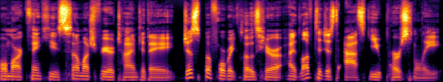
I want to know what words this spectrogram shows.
Well, Mark, thank you so much for your time today. Just before we close here, I'd love to just ask you personally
